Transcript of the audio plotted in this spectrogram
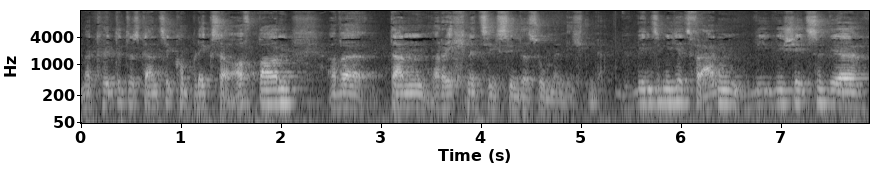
man könnte das Ganze komplexer aufbauen, aber dann rechnet sich in der Summe nicht mehr. Wenn Sie mich jetzt fragen, wie, wie schätzen wir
